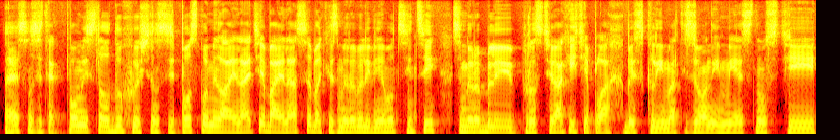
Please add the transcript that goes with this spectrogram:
a ja som si tak pomyslel v duchu, ešte som si pospomínal aj na teba, aj na seba, keď sme robili v nemocnici. Sme robili proste v akých teplách? Bez klimatizovaných miestností,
